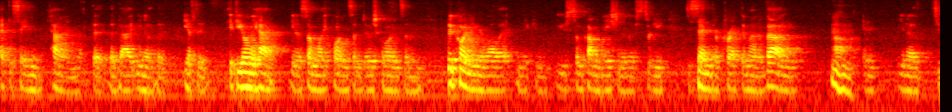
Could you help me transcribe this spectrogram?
at the same time, like the, the value, you know, the, you have to, if you only have, you know, some Litecoin, some Dogecoin, some Bitcoin in your wallet, and you can use some combination of those three to send the correct amount of value. Um, mm-hmm. Um, and, you know, to,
